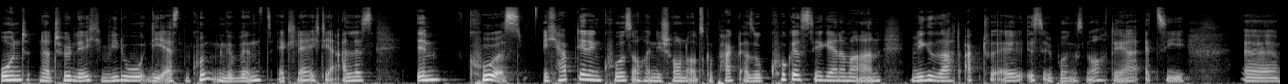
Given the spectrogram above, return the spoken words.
und natürlich, wie du die ersten Kunden gewinnst, erkläre ich dir alles im Kurs. Ich habe dir den Kurs auch in die Show Notes gepackt, also guck es dir gerne mal an. Wie gesagt, aktuell ist übrigens noch der Etsy äh,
